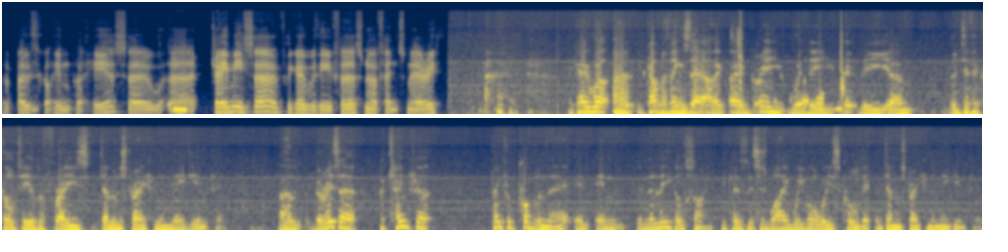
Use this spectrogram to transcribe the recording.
have both got input here. So, uh, Jamie, sir, if we go with you first, no offence, Mary. Okay, well, a couple of things there. I, I agree with the the the, um, the difficulty of the phrase demonstration and mediumship. Um, there is a potential potential problem there in, in in the legal side because this is why we've always called it a demonstration and mediumship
